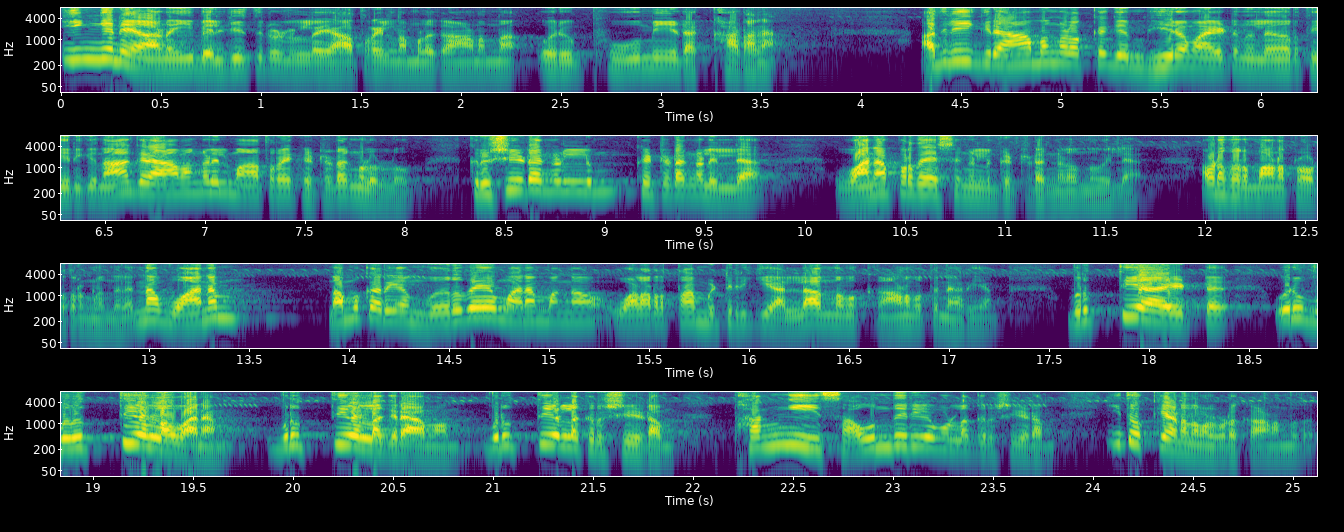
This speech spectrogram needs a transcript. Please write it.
ഇങ്ങനെയാണ് ഈ ബെൽജിയത്തിലൂടെയുള്ള യാത്രയിൽ നമ്മൾ കാണുന്ന ഒരു ഭൂമിയുടെ ഘടന. അതിൽ ഈ ഗ്രാമങ്ങളൊക്കെ ഗംഭീരമായിട്ട് നിലനിർത്തിയിരിക്കുന്നു. ആ ഗ്രാമങ്ങളിൽ മാത്രമേ കെട്ടിടങ്ങളുള്ളൂ. കൃഷിയിടങ്ങളിലും കെട്ടിടങ്ങളില്ല. വനപ്രദേശങ്ങളിലും കെട്ടിടങ്ങളൊന്നുമില്ല. അവിടെ നിർമ്മാണ പ്രവർത്തനങ്ങളൊന്നുമില്ല. എന്നാൽ വനം നമുക്കറിയാം വെറുതെ വനം അങ്ങ് വളർത്താൻ വിട്ടിരിക്കുകയല്ല എന്ന് നമുക്ക് കാണുമ്പോൾ തന്നെ അറിയാം. വൃത്തിയായിട്ട് ഒരു വൃത്തിയുള്ള വനം വൃത്തിയുള്ള ഗ്രാമം വൃത്തിയുള്ള കൃഷിയിടം ഭംഗി സൗന്ദര്യമുള്ള കൃഷിയിടം ഇതൊക്കെയാണ് നമ്മളിവിടെ കാണുന്നത്.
